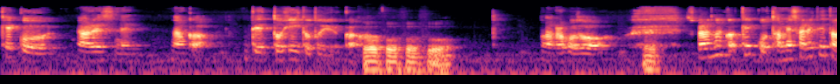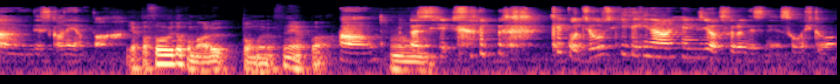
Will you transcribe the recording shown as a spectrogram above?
ー結構あれですね。なんかデッドヒートというか。そうそうそうそうなるほどそれはなんか結構試されてたんですかねやっぱそういうとこもあると思いますねやっぱ。あー、うん。私 結構常識的な返事はするんですねその人は。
